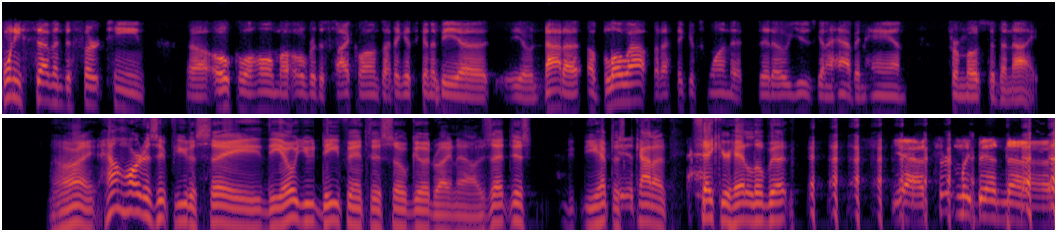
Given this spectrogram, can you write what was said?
27 to 13, uh, Oklahoma over the Cyclones. I think it's going to be a you know not a, a blowout, but I think it's one that that OU is going to have in hand for most of the night. All right. How hard is it for you to say the OU defense is so good right now? Is that just you have to kind of shake your head a little bit? yeah, it's certainly been uh,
